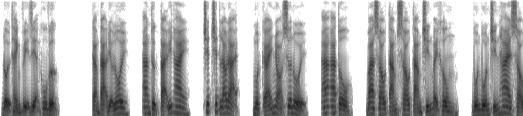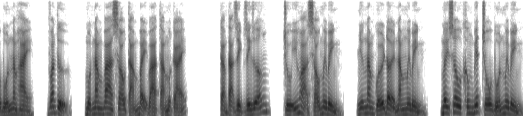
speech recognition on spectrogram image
đổi thành vị diện khu vực. Cảm tạ địa lôi an thực tại ít hai chết chết lão đại một cái nhỏ sữa nổi a a tô ba sáu tám sáu tám chín bảy không, bốn bốn chín hai sáu bốn năm hai văn tử một năm ba sáu tám bảy ba tám một cái. Cảm tạ dịch dinh dưỡng chú ý họa sáu mươi bình những năm cuối đời năm mươi bình, mây sâu không biết chỗ bốn mươi bình,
